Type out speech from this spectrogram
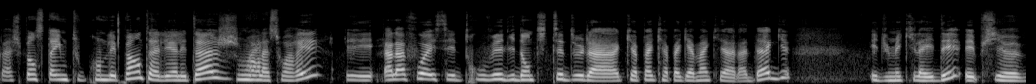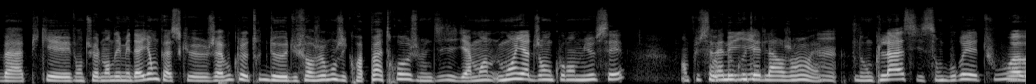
Bah, je pense time to prendre les pintes, aller à l'étage, voir la soirée et à la fois essayer de trouver l'identité de la Kappa Kappa Gamma qui a la dague et du mec qui l'a aidé, et puis euh, bah piquer éventuellement des médaillons parce que j'avoue que le truc de- du forgeron, j'y crois pas trop. Je me dis, il y a moins, moins il y a de gens au courant, mieux c'est. En plus, Ça va nous coûter de l'argent, ouais. Mm. Donc là, s'ils sont bourrés et tout, Ouais, euh, ouais,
